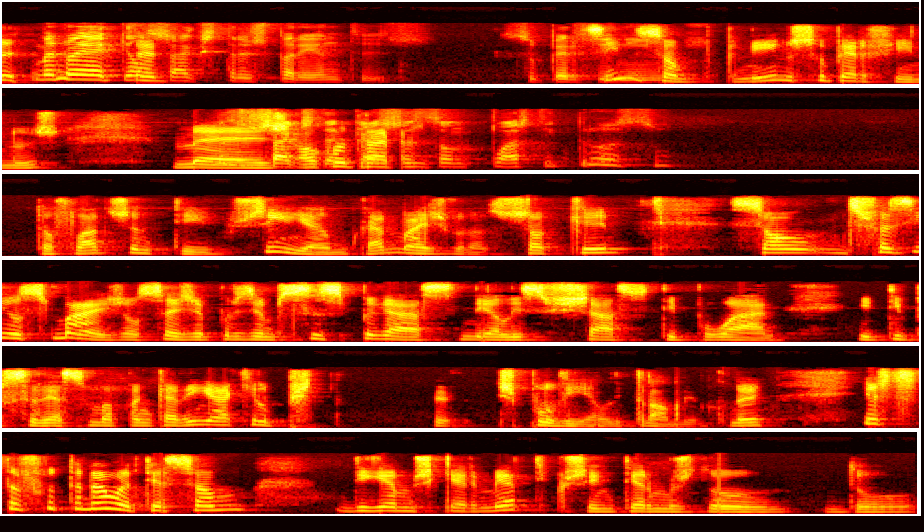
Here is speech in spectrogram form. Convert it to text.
Mas não é aqueles sacos transparentes? Super fininhos. Sim, são pequeninos, super finos. Mas, mas ao contrário. são de plástico grosso. Estou a falar dos antigos. Sim, é um bocado mais grosso. Só que são, desfaziam-se mais. Ou seja, por exemplo, se se pegasse nele e se fechasse tipo o ar e tipo se desse uma pancadinha, aquilo psh, explodia literalmente. Né? Estes da fruta não, até são, digamos que herméticos em termos do, do,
